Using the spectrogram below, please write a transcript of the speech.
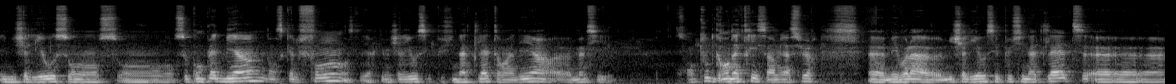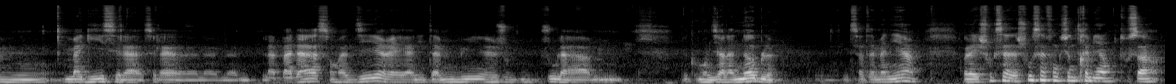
et, sont, sont- se complètent bien dans ce qu'elles font. C'est-à-dire que Michelle Yeoh, c'est plus une athlète, on va dire, même si sont toutes grandes actrices, hein, bien sûr. Euh, mais voilà, euh, Michelle Yeoh, c'est plus une athlète. euh, Maggie, c'est la, la, la, la- badass, on va dire. Et Anita Mui joue, la, comment dire, la noble, d'une certaine manière. Voilà, je trouve que ça, je trouve que ça fonctionne très bien, tout ça.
